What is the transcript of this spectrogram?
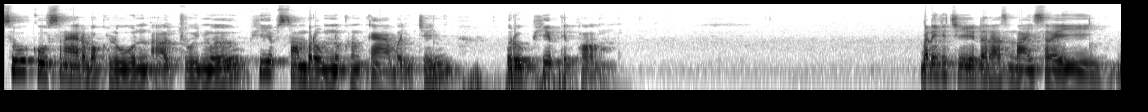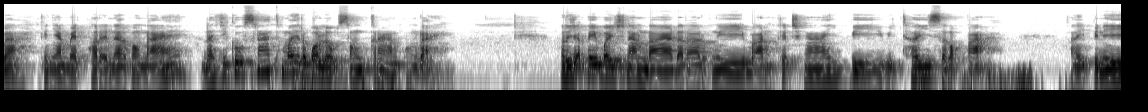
សួរគូស្នេហ៍របស់ខ្លួនឲ្យជួយមើលភាពសមរម្យនៅក្នុងការបញ្ចេញរូបភាពទៀតផងបាទនេះគឺជាតារាសម្ដែងស្រីបាទកញ្ញា Met Foreigner ផងដែរដែលជាគូស្នេហ៍ថ្មីរបស់លោកសង្ក្រានផងដែរ រយៈពេល3ឆ្នាំដែរតារារូបនេះបានឃ្លាតឆ្ងាយពីវិថីសិល្បៈហើយពីនេះ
